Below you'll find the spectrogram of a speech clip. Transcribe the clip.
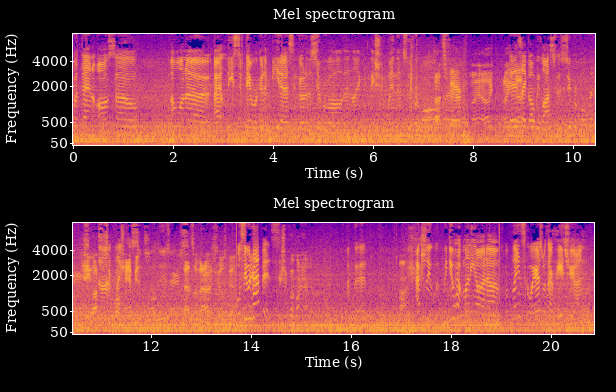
But then also, I wanna at least if they were gonna beat us and go to the Super Bowl, then like they should win the Super Bowl. That's But fair. I, I. I like Then it's like, oh, we lost to the Super Bowl winners, Yeah, you lost to Super Bowl like champions. Super Bowl losers. That's what that always feels good. we'll see what happens. We should put money on it I'm good. Actually, we we do have money on. Um, we're playing squares with our Patreon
